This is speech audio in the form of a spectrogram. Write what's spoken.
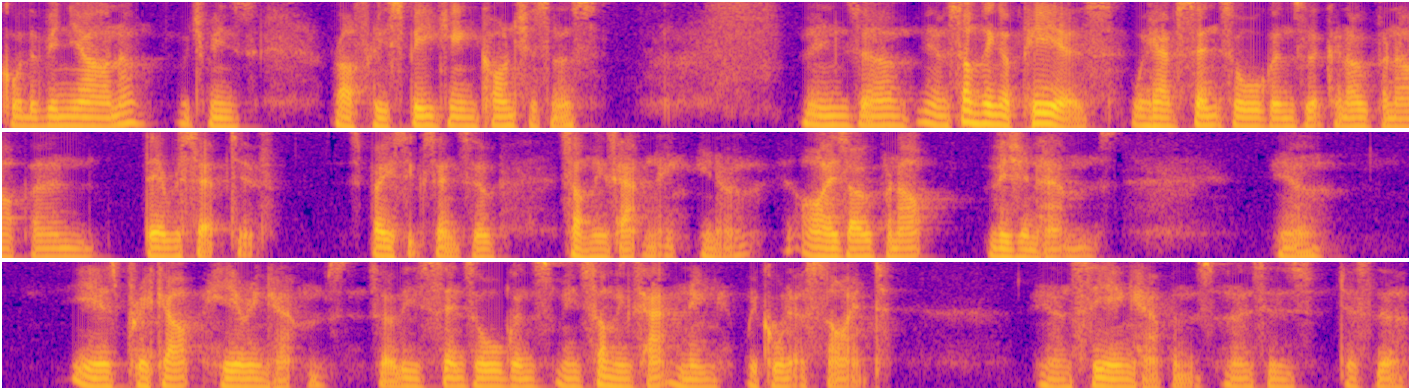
called the vijnana, which means, roughly speaking, consciousness. It means uh, you know something appears. We have sense organs that can open up, and they're receptive. It's basic sense of something's happening. You know, eyes open up, vision happens. You know, ears prick up, hearing happens. So these sense organs mean something's happening. We call it a sight. You know, seeing happens. And this is just the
